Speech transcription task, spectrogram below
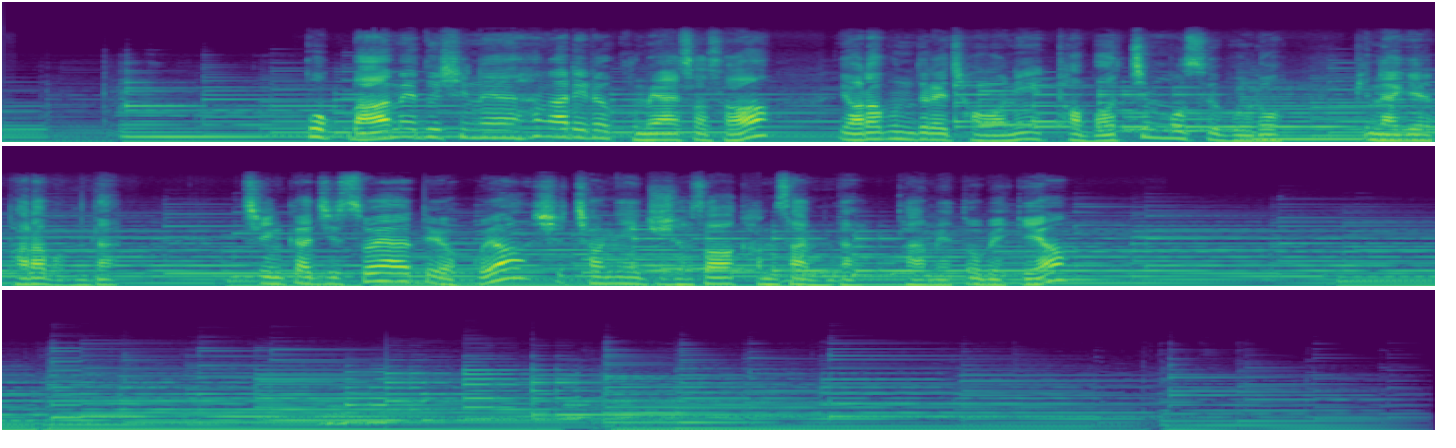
꼭 마음에 드시는 항아리를 구매하셔서 여러분들의 정원이 더 멋진 모습으로 빛나길 바라봅니다. 지금까지 쏘야 되었고요. 시청해주셔서 감사합니다. 다음에 또 뵐게요.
